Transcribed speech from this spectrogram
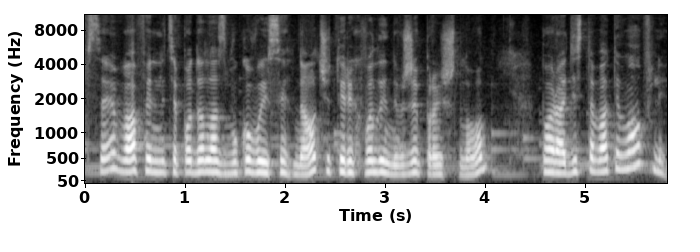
Все, вафельниця подала звуковий сигнал. 4 хвилини вже пройшло. Пора діставати вафлі.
